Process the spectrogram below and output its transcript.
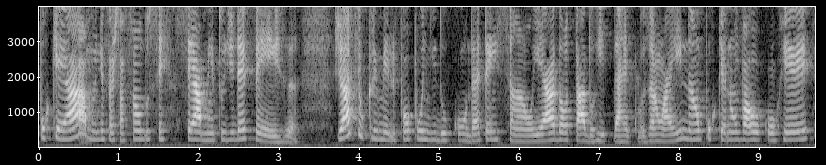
Porque há manifestação do cerceamento de defesa. Já se o crime ele for punido com detenção e é adotado o rito da reclusão, aí não, porque não vai ocorrer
